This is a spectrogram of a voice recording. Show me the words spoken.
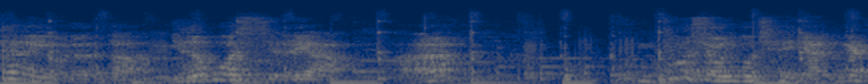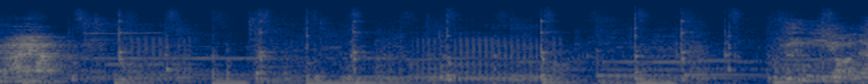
看看要这个啥？你能给我洗了呀？啊？你这么小你给我拆家，你干啥呀？就你咬的，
